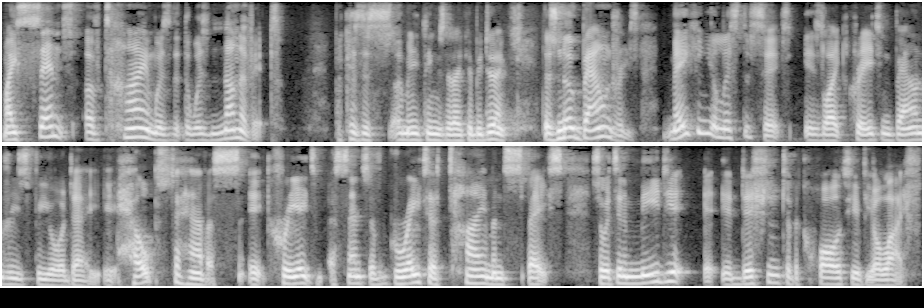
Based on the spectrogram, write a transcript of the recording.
My sense of time was that there was none of it because there's so many things that I could be doing. There's no boundaries. Making your list of six is like creating boundaries for your day. It helps to have a, it creates a sense of greater time and space. So it's an immediate addition to the quality of your life.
